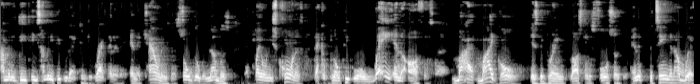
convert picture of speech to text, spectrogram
How many DPs, how many people that can direct and, and accounting that's so good with numbers that play on these corners that could blow people away in the office? My my goal is to bring Lost Kings full circle, and the, team that I'm with,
